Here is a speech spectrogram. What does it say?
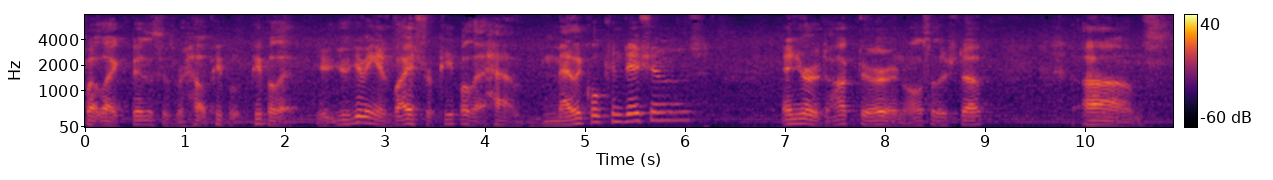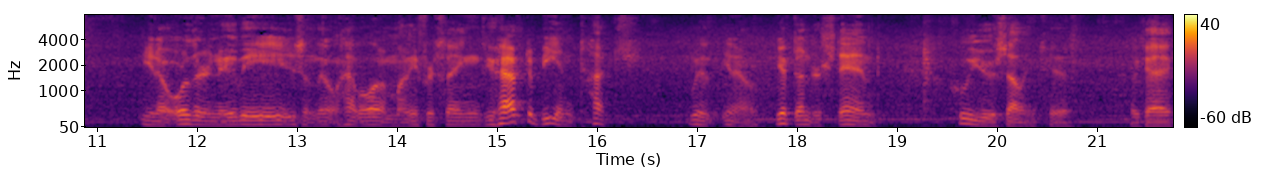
But like businesses where help people, people that you're, you're giving advice for people that have medical conditions, and you're a doctor and all this other stuff. Um, you know, or they're newbies and they don't have a lot of money for things. You have to be in touch with, you know, you have to understand who you're selling to. Okay?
